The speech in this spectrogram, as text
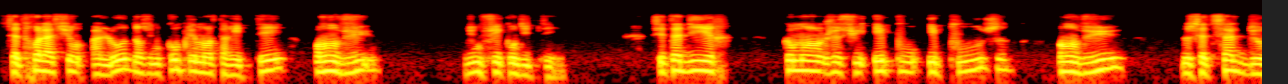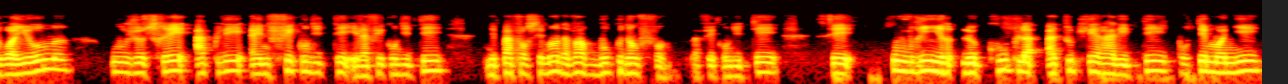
cette relation à l'autre dans une complémentarité en vue d'une fécondité. C'est-à-dire comment je suis époux, épouse en vue de cette salle du royaume où je serai appelé à une fécondité. Et la fécondité n'est pas forcément d'avoir beaucoup d'enfants. La fécondité, c'est ouvrir le couple à toutes les réalités pour témoigner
